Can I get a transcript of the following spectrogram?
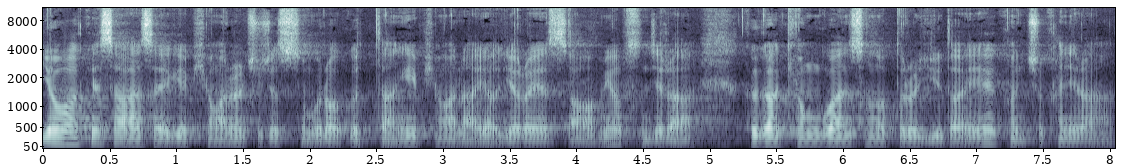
여호와께서 아사에게 평안을 주셨으므로 그 땅이 평안하여 여러 해 싸움이 없은지라. 그가 견고한 성읍들을 유다에 건축하니라.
